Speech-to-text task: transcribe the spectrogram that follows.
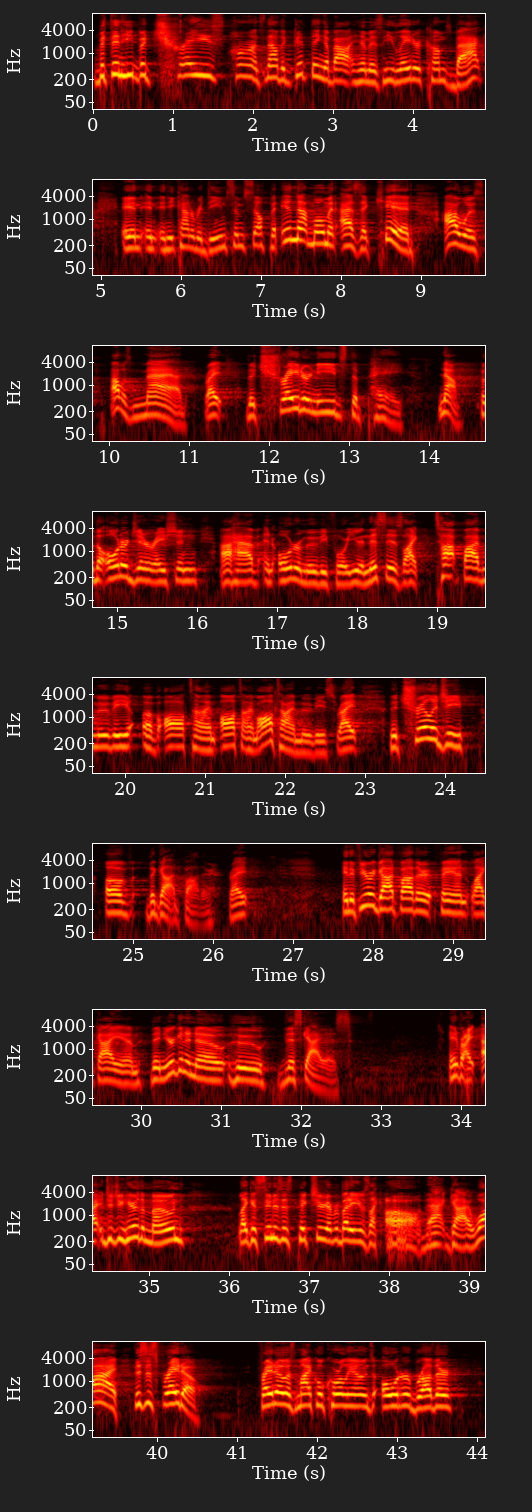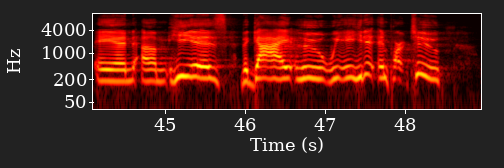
but then he betrays Hans. Now, the good thing about him is he later comes back and, and, and he kind of redeems himself. But in that moment as a kid, I was, I was mad, right? The traitor needs to pay. Now, for the older generation, I have an older movie for you, and this is like top five movie of all time, all time, all time movies, right? The trilogy of The Godfather, right? And if you're a Godfather fan like I am, then you're gonna know who this guy is. And right, I, did you hear the moan? Like as soon as this picture, everybody was like, oh, that guy. Why? This is Fredo. Fredo is Michael Corleone's older brother, and um, he is the guy who we, he did in part two.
